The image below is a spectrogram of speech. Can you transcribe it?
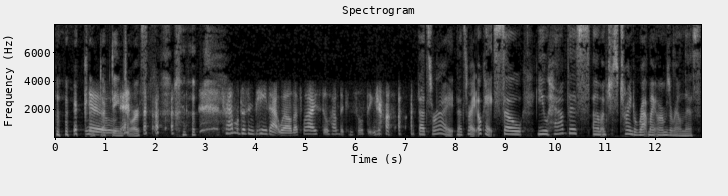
conducting tours. Travel doesn't pay that well. That's why I still have the consulting job. That's right. That's right. Okay, so you have this. Um, I'm just trying to wrap my arms around this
